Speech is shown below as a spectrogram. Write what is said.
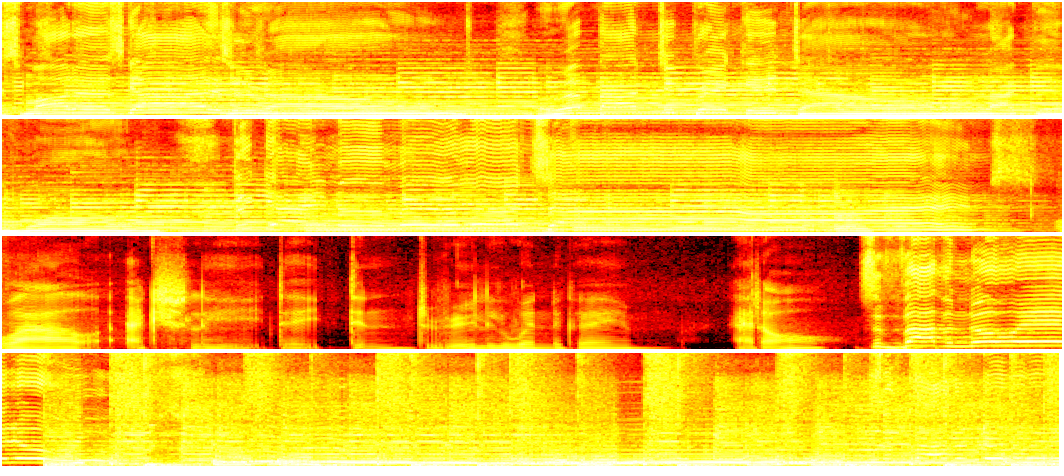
The smartest guys around are about to break it down like they've won the game a million times. Well, actually, they didn't really win the game at all. Survivor know it knows. Survivor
